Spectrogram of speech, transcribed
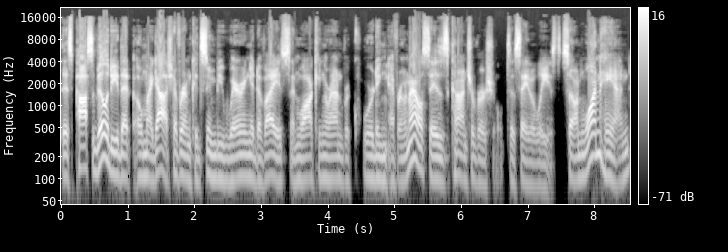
this possibility that, oh my gosh, everyone could soon be wearing a device and walking around recording everyone else is controversial to say the least. So, on one hand,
